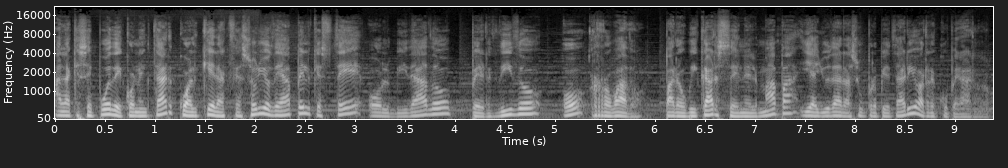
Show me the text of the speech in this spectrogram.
a la que se puede conectar cualquier accesorio de Apple que esté olvidado, perdido o robado, para ubicarse en el mapa y ayudar a su propietario a recuperarlo.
